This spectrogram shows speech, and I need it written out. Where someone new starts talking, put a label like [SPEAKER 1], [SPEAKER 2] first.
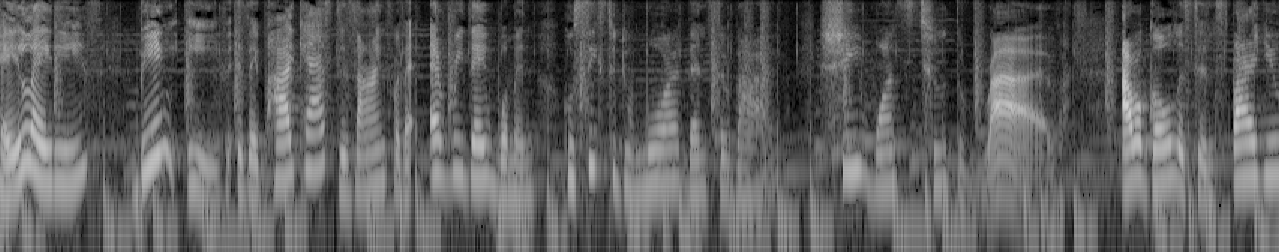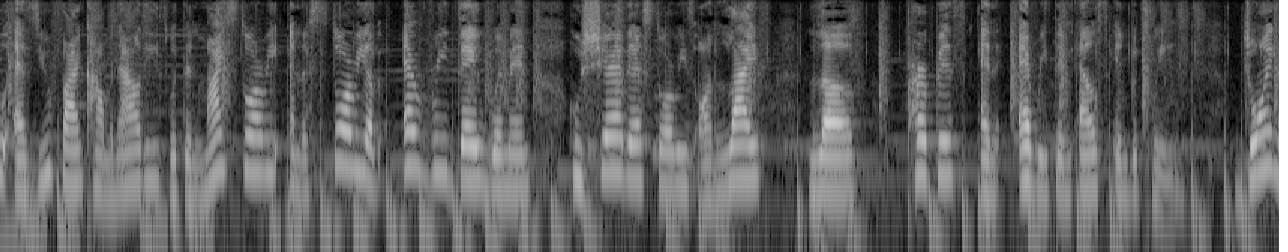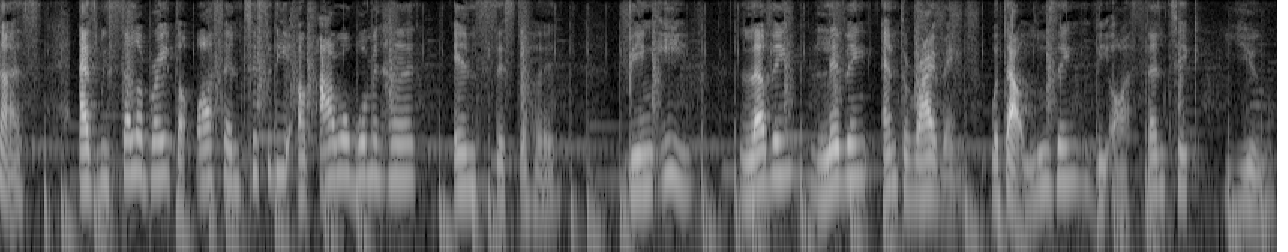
[SPEAKER 1] Hey, ladies. Being Eve is a podcast designed for the everyday woman who seeks to do more than survive. She wants to thrive. Our goal is to inspire you as you find commonalities within my story and the story of everyday women who share their stories on life, love, purpose, and everything else in between. Join us as we celebrate the authenticity of our womanhood in sisterhood. Being Eve, loving, living, and thriving without losing the authentic you.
